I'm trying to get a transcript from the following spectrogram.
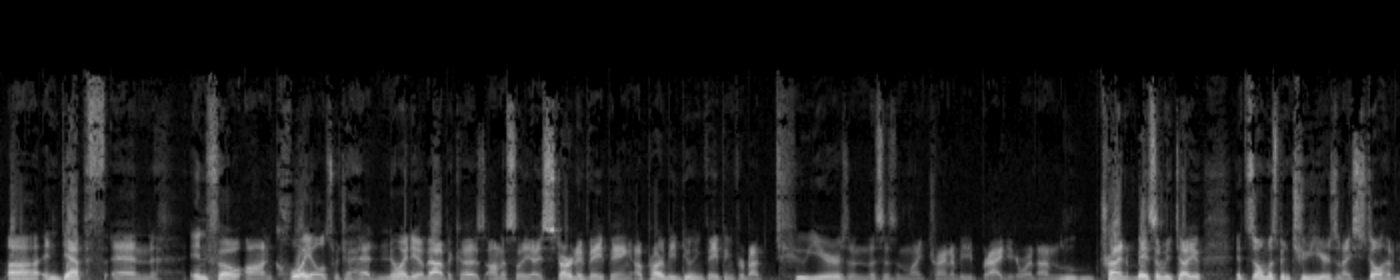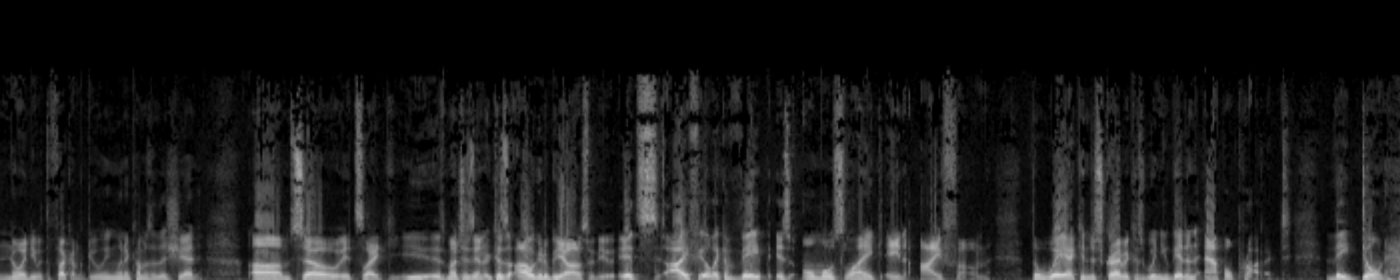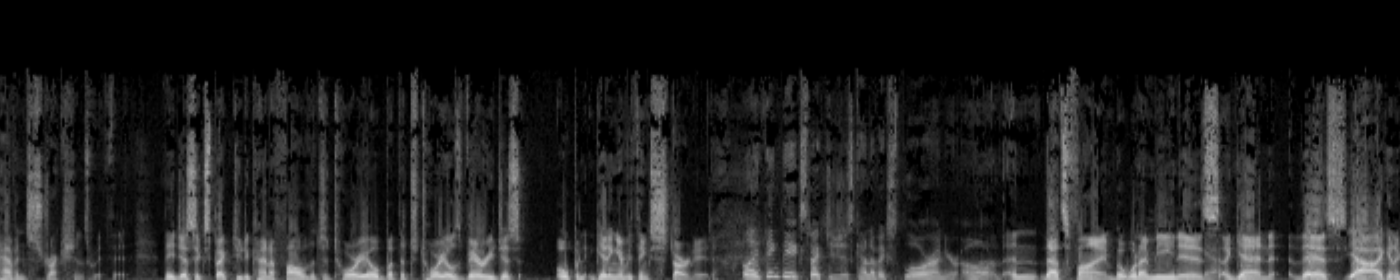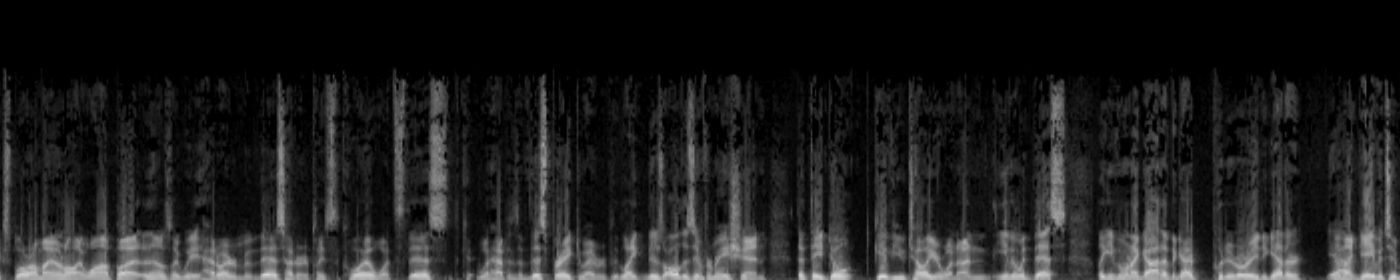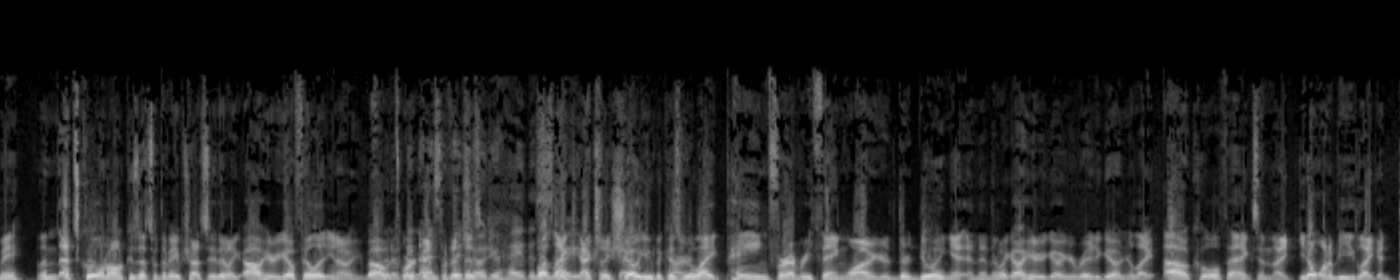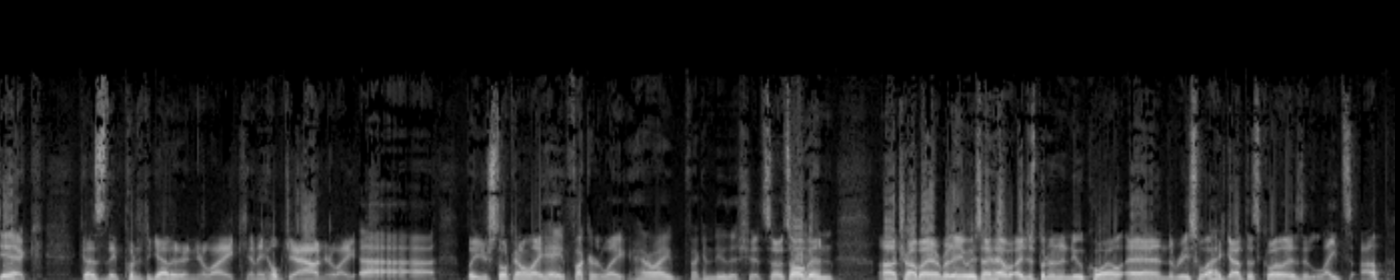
uh, in depth and info on coils, which I had no idea about because honestly, I started vaping. I'll probably be doing vaping for about two years, and this isn't like trying to be braggy or whatnot. I'm trying to basically tell you it's almost been two years, and I still have no idea what the fuck I'm doing when it comes to this shit. Um, so it's like as much as because I'm going to be honest with you, it's I feel like a vape is almost like an iPhone. The way I can describe it, because when you get an Apple product, they don't have instructions with it. They just expect you to kind of follow the tutorial, but the tutorial is very just open, getting everything started. well, I think they expect you to just kind of explore on your own. Uh, and that's fine. But what I mean is, Yeah. again, this, yeah, I can explore on my own all I want, but then I was like, wait, how do I remove this? How do I replace the coil? What's this? What happens if this break? Do I, re- like, there's all this information that they don't give you, tell you, or whatnot. And even with this, like, even when I got it, the guy put it already together. Yeah. And like gave it to me, then that's cool and all because that's what the vape shops do. They're like, "Oh, here you go, fill it." You know, oh, it's working. nice put it they this. showed you, hey, this but is how like actually show you because you're like paying for everything while you're they're doing it, and then they're like, "Oh, here you go, you're ready to go," and you're like, "Oh, cool, thanks." And like, you don't want to be like a dick because they put it together and you're like, and they helped you out, and you're like, ah, but you're still kind of like, "Hey, fucker, like, how do I fucking do this shit?" So it's all Yeah. been. Uh, trial by error, but anyways, I have I just put in a new coil, and the reason why I got this coil is it lights up,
